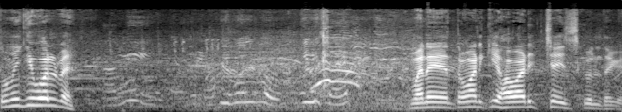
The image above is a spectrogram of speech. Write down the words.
তুমি কি বলবে? কি বলব? কি মানে তোমার কি হওয়ার ইচ্ছে স্কুল থেকে?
